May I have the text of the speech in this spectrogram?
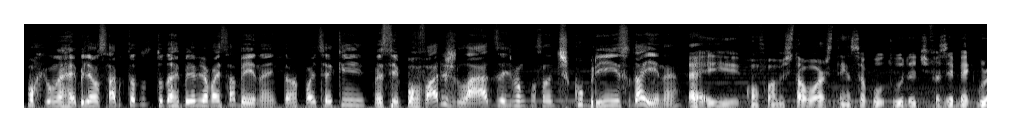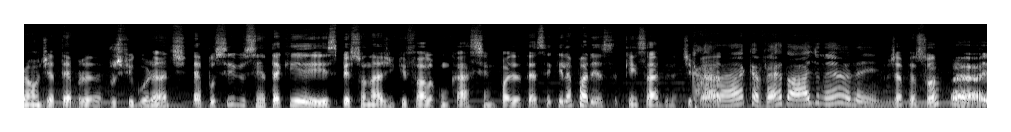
porque uma rebelião sabe que todo, toda rebelião já vai saber, né? Então pode ser que, assim, por vários lados eles vão começando a descobrir isso daí, né? É, e conforme Star Wars tem essa cultura de fazer background até para os figurantes, é possível sim, até que esse personagem que fala com Cassian pode até ser que ele apareça, quem sabe, né? Tipo, ah, Caraca, é verdade, né? Olha aí. já pensou? É,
